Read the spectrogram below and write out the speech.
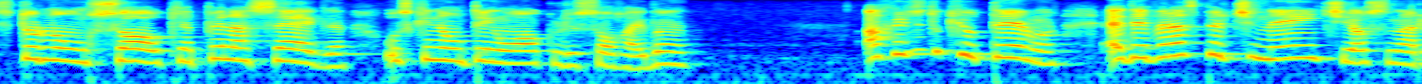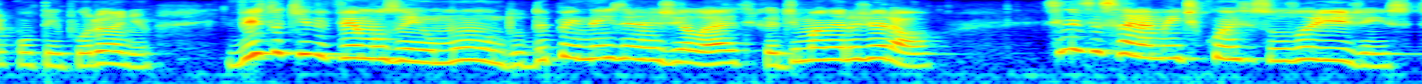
se tornou um sol que apenas cega os que não têm o óculos de sol Ray-Ban? Acredito que o tema é deveras pertinente ao cenário contemporâneo, visto que vivemos em um mundo dependente da energia elétrica de maneira geral, sem necessariamente conhecer suas origens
